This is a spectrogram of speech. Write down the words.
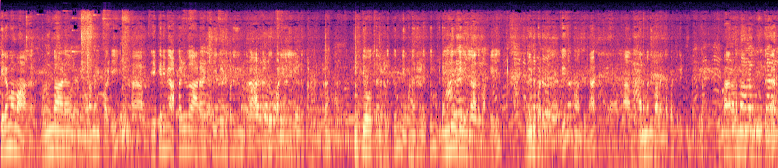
கிரமமாக ஒழுங்கான ஒரு முறைமைப்படி ஏற்கனவே அகழ்வு ஆராய்ச்சியில் ஈடுபடுகின்ற அகழ்வு பணிகளில் ஈடுபடுகின்ற உத்தியோகத்தர்களுக்கும் நிபுணர்களுக்கும் இடைஞ்சல்கள் இல்லாத வகையில் ஈடுபடுவதற்கு மன்றினால் அனுமதி வழங்கப்பட்டிருக்கின்றது. பாராளுமன்ற உறுப்பினர்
